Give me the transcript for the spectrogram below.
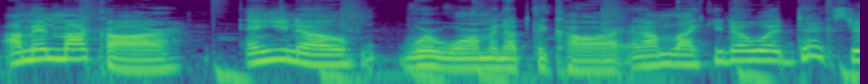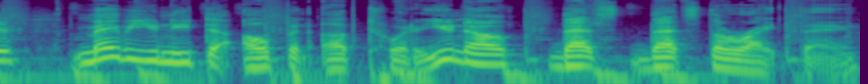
I'm in my car and you know, we're warming up the car and I'm like, "You know what, Dexter? Maybe you need to open up Twitter." You know, that's that's the right thing.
